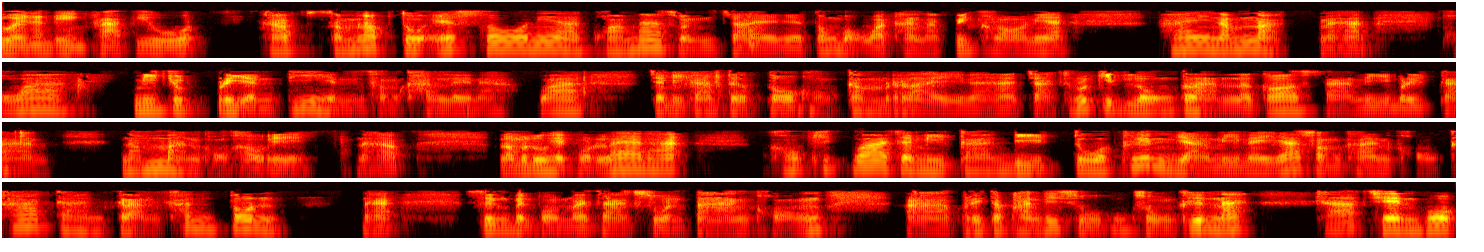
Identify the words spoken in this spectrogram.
ด้วยนั่นเองครับพี่อู๊ดครับสำหรับตัวเอสโซเนี่ยความน่าสนใจเนี่ยต้องบอกว่าทางนักวิเคราะห์เนี่ยให้น้ำหนักนะฮะเพราะว่ามีจุดเปลี่ยนที่เห็นสำคัญเลยนะ ว่าจะมีการเติบโตของกำไรนะฮะจากธุรกิจโรงกลั่นแล้วก็สถานีบริการน้ำมันของเขาเองนะครับ เรามาดูเหตุผลแรกนะฮะ เขาคิดว่าจะมีการดีดตัวขึ้นอย่างมีนัยสำคัญของค่าการกลั่นขั้นต้นนะฮะซึ่งเป็นผลมาจากส่วนต่างของอาผลิตภัณฑ์ที่สูงสูงขึ้นนะครับเช่น พวก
